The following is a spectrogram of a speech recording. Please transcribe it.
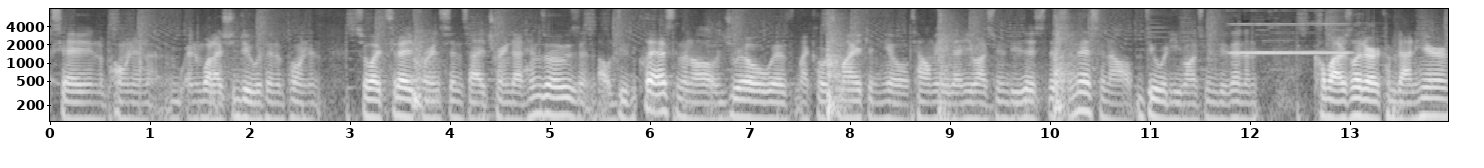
say, an opponent and, and what I should do with an opponent. So like today, for instance, I trained at Renzo's and I'll do the class and then I'll drill with my coach Mike and he'll tell me that he wants me to do this, this, and this and I'll do what he wants me to do then. And a couple hours later, I come down here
